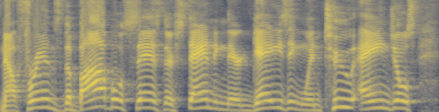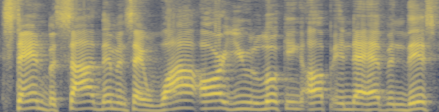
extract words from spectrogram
Now, friends, the Bible says they're standing there gazing when two angels stand beside them and say, Why are you looking up into heaven? This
